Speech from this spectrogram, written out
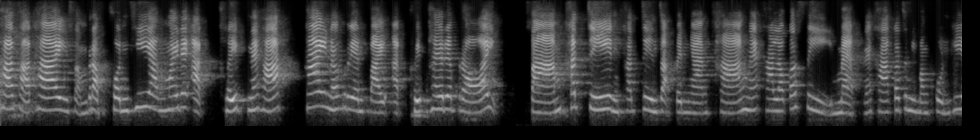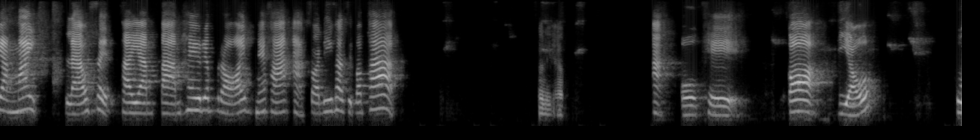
ภาษาไทยสำหรับคนที่ยังไม่ได้อัดคลิปนะคะ ให้นักเรียนไปอัดคลิปให้เรียบร้อยสามคัดจีน คัดจีนจะเป็นงานค้างนะคะ แล้วก็สี่แมทนะคะ ก็จะมีบางคนที่ยังไม่แล้วเสร็จพยายามตามให้เรียบร้อยนะคะอะสวัสดีค่ะสิบภาคสวัสดีครับอะโอเค ก็เดี๋ยวครู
